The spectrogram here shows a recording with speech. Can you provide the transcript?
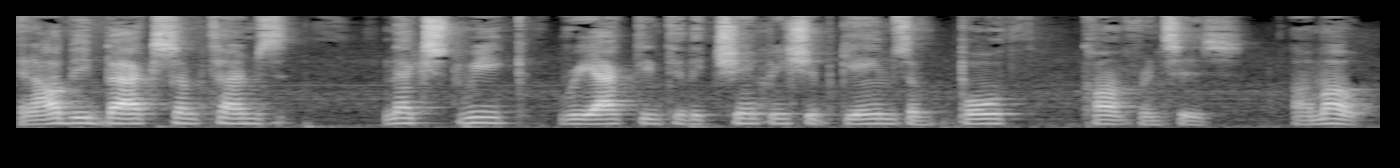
And I'll be back sometimes next week reacting to the championship games of both conferences. I'm out.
